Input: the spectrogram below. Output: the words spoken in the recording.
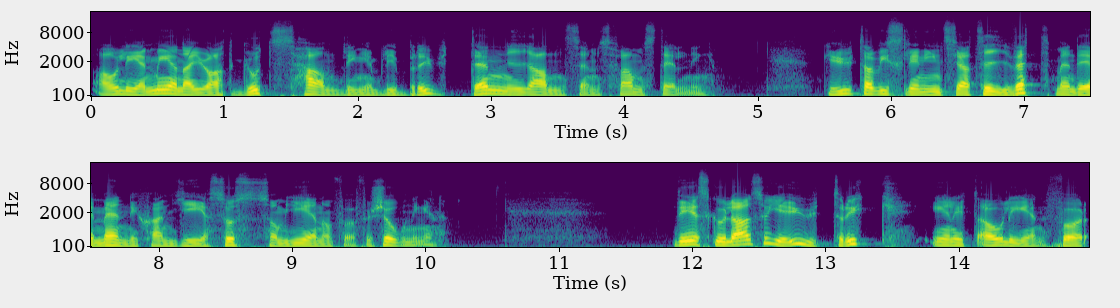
Aulén menar ju att gudshandlingen blir bruten i Anselms framställning. Gud tar visserligen initiativet, men det är människan Jesus som genomför försoningen. Det skulle alltså ge uttryck, enligt Aulén, för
